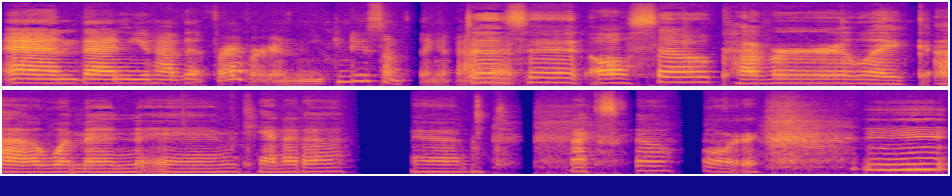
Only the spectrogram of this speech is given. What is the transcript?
and then you have that forever and you can do something about it. Does it also cover like uh, women in Canada and Mexico, or N-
